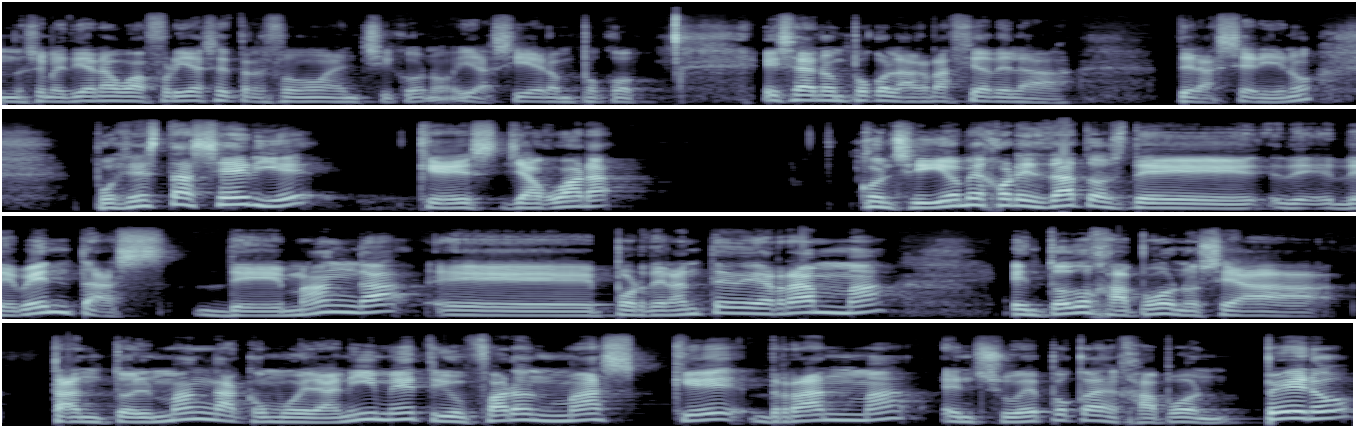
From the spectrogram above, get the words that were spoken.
cuando se, metía en agua fría se transformaba en chico, ¿no? Y así era un poco, esa era un poco la gracia de la, de la serie, ¿no? Pues esta serie, que es Yaguara, consiguió mejores datos de, ventas de manga eh, por delante de Ranma en todo Japón, o sea, tanto el manga como el anime triunfaron más que Ranma en su época en Japón, pero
